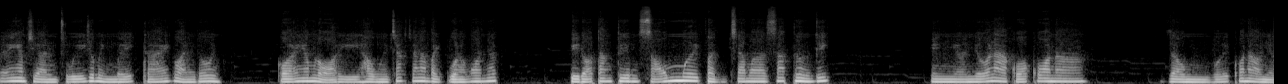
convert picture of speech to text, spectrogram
Đấy, anh em chỉ cần chú ý cho mình mấy cái quả này thôi. Còn anh em lỏ thì hồng thì chắc chắn là bạch bùa là ngon nhất. Vì đó tăng thêm 60% à, sát thương tích. mình à, nhớ là có con uh, rồng với con nào nhỉ?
